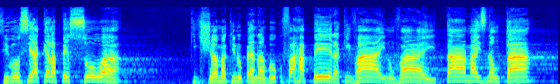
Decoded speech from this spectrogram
se você é aquela pessoa que chama aqui no Pernambuco farrapeira, que vai, não vai, tá, mas não tá,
